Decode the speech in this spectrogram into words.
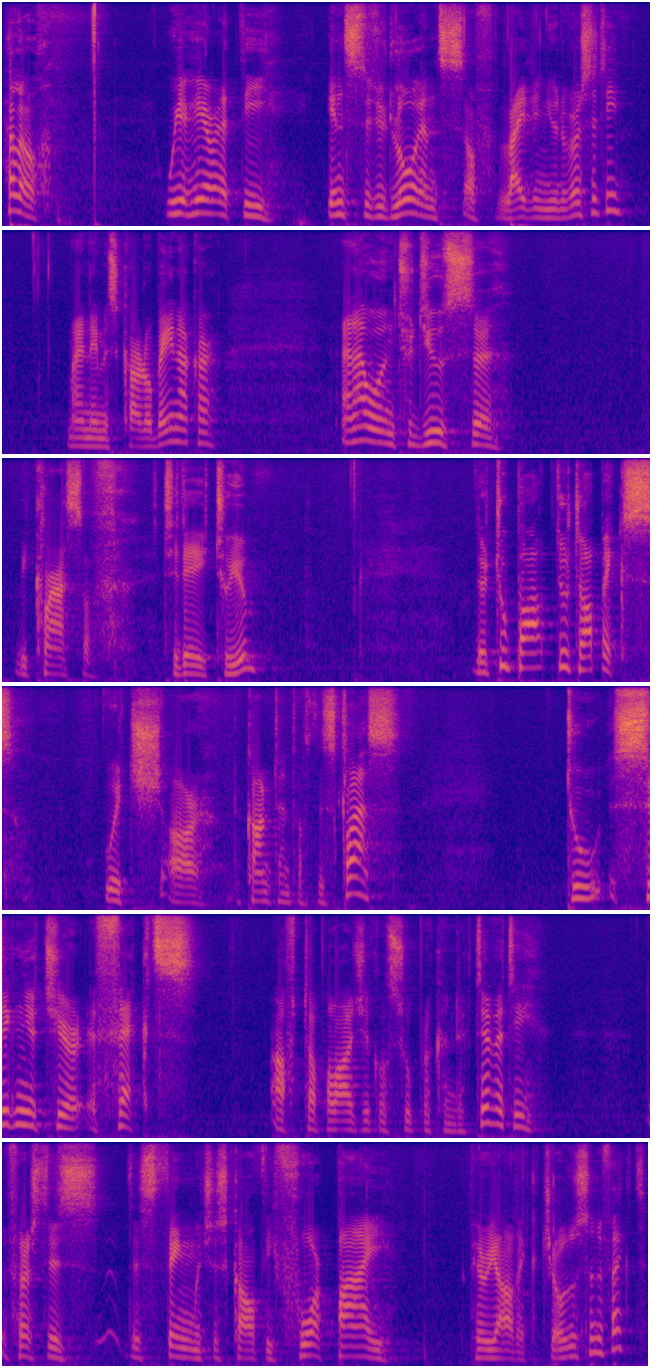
Hello. We are here at the Institute Lorentz of Leiden University. My name is Carlo Beenakker and I will introduce uh, the class of today to you. There are two, two topics which are the content of this class. Two signature effects of topological superconductivity. The first is this thing which is called the 4 pi periodic Josephson effect.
